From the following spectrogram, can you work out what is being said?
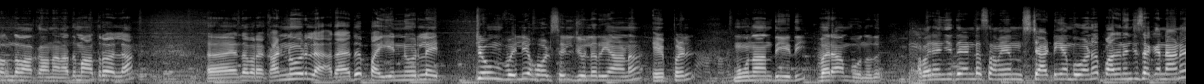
സ്വന്തമാക്കാവുന്നതാണ്. അത് മാത്രമല്ല എന്താ പറയുക കണ്ണൂരിലെ അതായത് പയ്യന്നൂരിലെ ഏറ്റവും വലിയ ഹോൾസെയിൽ ജ്വല്ലറിയാണ് ഏപ്രിൽ മൂന്നാം തീയതി വരാൻ പോകുന്നത്. അപ്പോൾ രഞ്ജിത്തേണ്ട സമയം സ്റ്റാർട്ട് ചെയ്യാൻ പോവാണ്. പതിനഞ്ച് സെക്കൻഡാണ്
